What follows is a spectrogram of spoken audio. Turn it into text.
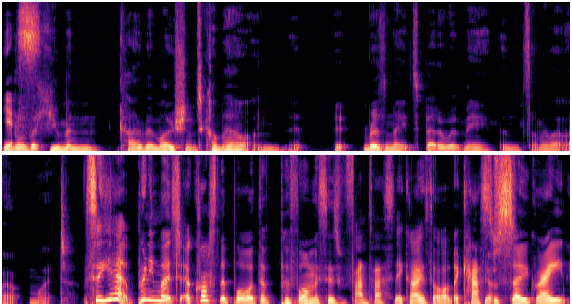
and all the human kind of emotions come out and it, it resonates better with me than something like that might. So yeah, pretty much across the board, the performances were fantastic. I thought the cast was so great.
